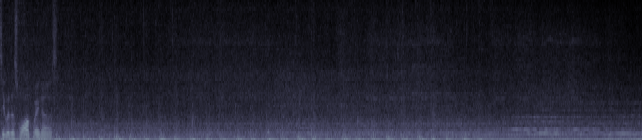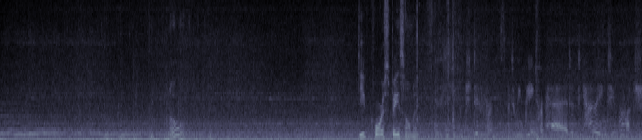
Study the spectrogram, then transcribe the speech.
See where this walkway goes. Oh. Deep core space helmet. There's a huge difference between being prepared and carrying too much.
